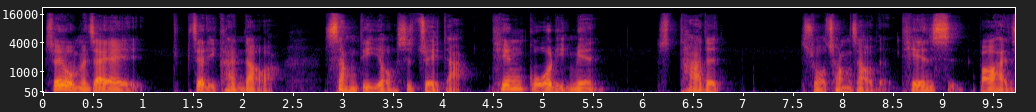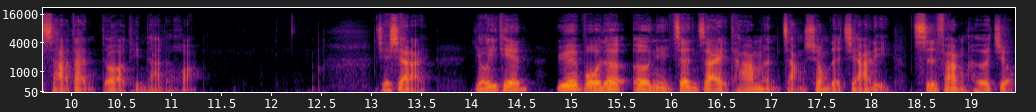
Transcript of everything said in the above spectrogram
所以我们在这里看到啊，上帝哦是最大，天国里面他的所创造的天使，包含撒旦，都要听他的话。接下来有一天。约伯的儿女正在他们长兄的家里吃饭喝酒。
